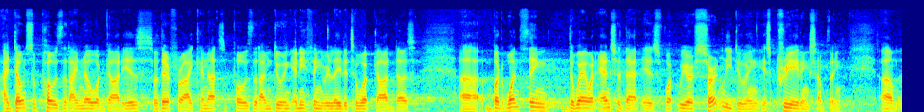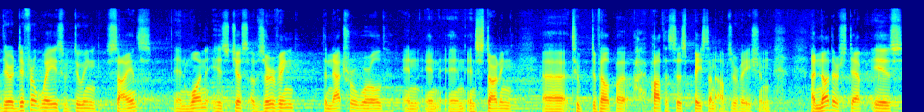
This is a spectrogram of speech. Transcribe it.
I don't suppose that I know what God is, so therefore I cannot suppose that I'm doing anything related to what God does. Uh, but one thing, the way I would answer that is what we are certainly doing is creating something. Um, there are different ways of doing science, and one is just observing the natural world and, and, and, and starting uh, to develop a hypothesis based on observation. Another step is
